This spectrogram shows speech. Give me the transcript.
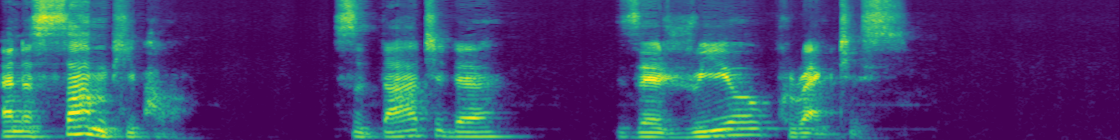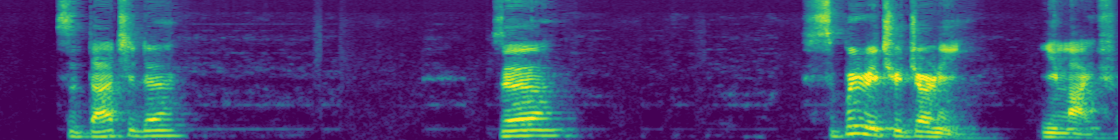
And some people started the real practice, started the spiritual journey in life.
